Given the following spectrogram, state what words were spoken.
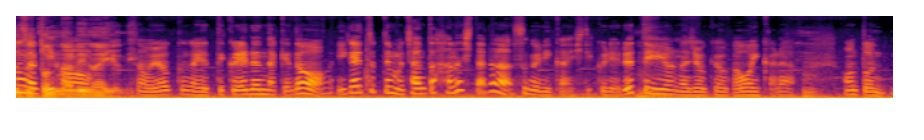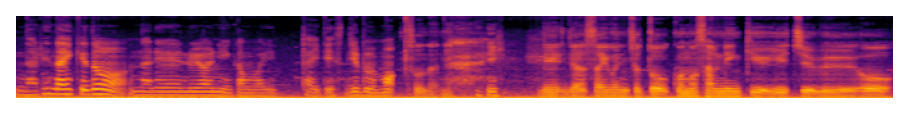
ずっと慣れないよね。そうりょうくんが言ってくれるんだけど意外とでもちゃんと話したらすぐ理解してくれるっていうような状況が多いから、うん。本当慣れないけど慣れるように頑張りたいです自分も。そうだね はいでじゃあ最後にちょっとこの3連休 YouTube を、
